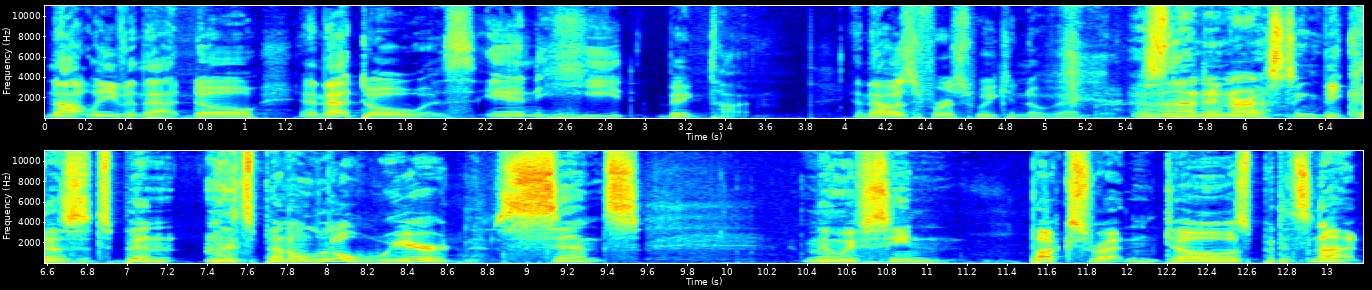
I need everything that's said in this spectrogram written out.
not leaving that doe, and that doe was in heat big time, and that was the first week in November. Isn't that interesting? Because it's been it's been a little weird since. I mean, we've seen bucks rutting does, but it's not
